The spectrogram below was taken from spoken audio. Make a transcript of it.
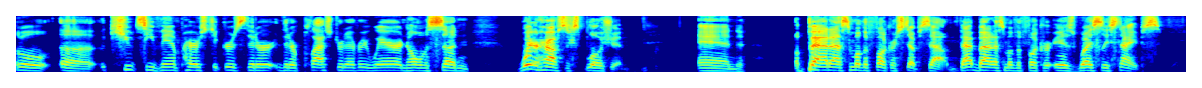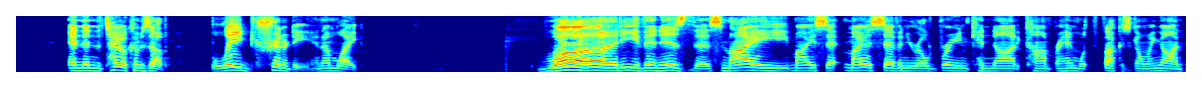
little uh cutesy vampire stickers that are that are plastered everywhere and all of a sudden warehouse explosion and a badass motherfucker steps out. That badass motherfucker is wesley snipes. And then the title comes up blade trinity. And i'm like what even is this? My my se- my seven year old brain cannot comprehend what the fuck is going on,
